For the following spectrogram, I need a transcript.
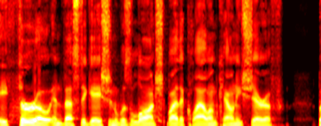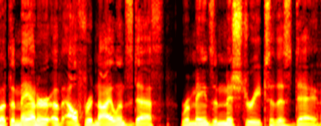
a thorough investigation was launched by the Clallam County Sheriff. But the manner of Alfred Nylund's death remains a mystery to this day.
